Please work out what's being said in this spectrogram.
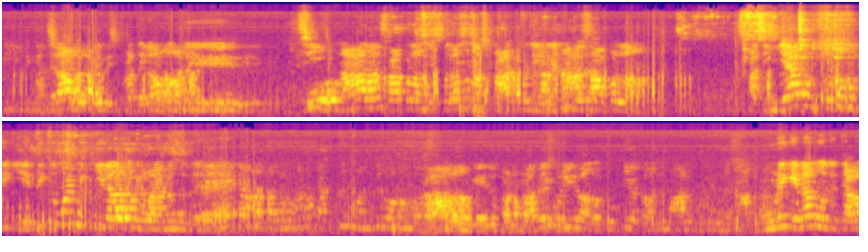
வீட்டுக்கு அதெல்லாம் நான்லாம் சாப்பிடலாம். இப்பதான் நான் ஸ்டார்ட் பண்ணிருக்கேன். நான் சாப்பிடலாம். அது ஏன் உனக்கு சொல்ல முடியும் எதுக்கு போய் இப்படி கீழே அவங்க எதுவும் பண்ண. உனக்கு என்ன வந்து தேவை?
